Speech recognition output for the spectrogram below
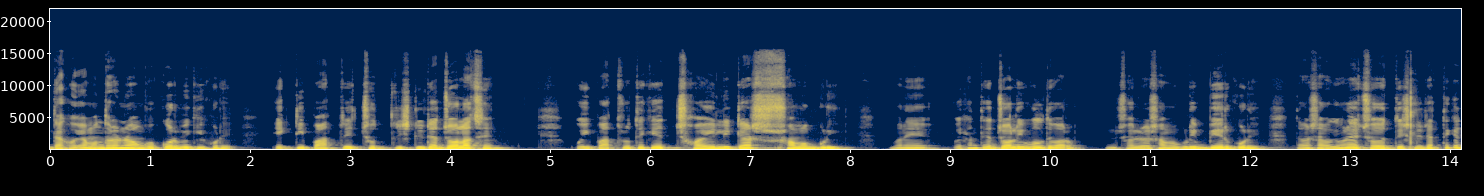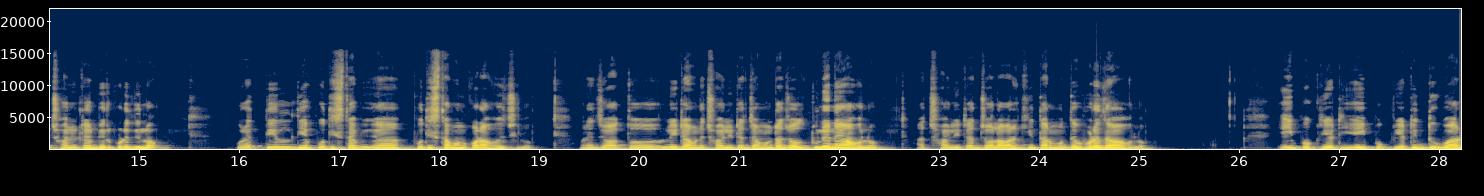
দেখো, এমন ধরনের অঙ্ক করবে কী করে? একটি পাত্রে ছত্রিশ লিটার জল আছে, ওই পাত্র থেকে ছয় লিটার সামগ্রী মানে ওইখান থেকে জলই বলতে পারো, ছয় লিটার সামগ্রী বের করে তোমার সামগ্রী মানে ছত্রিশ লিটার থেকে ছয় লিটার বের করে দিল, করে তেল দিয়ে প্রতিস্থাপি প্রতিস্থাপন করা হয়েছিল। মানে যত লিটার মানে ছয় লিটার যেমনটা জল তুলে নেওয়া হলো, আর ছয় লিটার জল আবার কি তার মধ্যে ভরে দেওয়া হলো। এই প্রক্রিয়াটি এই প্রক্রিয়াটি দুবার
